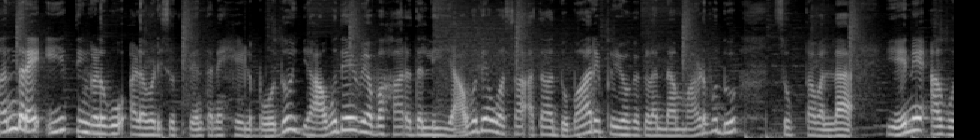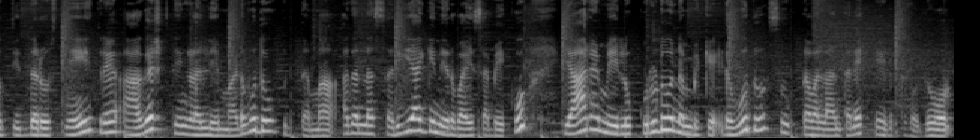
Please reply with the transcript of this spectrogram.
ಅಂದರೆ ಈ ತಿಂಗಳಿಗೂ ಅಳವಡಿಸುತ್ತೆ ಅಂತಲೇ ಹೇಳ್ಬೋದು. ಯಾವುದೇ ವ್ಯವಹಾರದಲ್ಲಿ ಯಾವುದೇ ಹೊಸ ಅಥವಾ ದುಬಾರಿ ಪ್ರಯೋಗಗಳನ್ನು ಮಾಡುವುದು ಸೂಕ್ತವಲ್ಲ. ಏನೇ ಆಗುತ್ತಿದ್ದರೂ ಸ್ನೇಹಿತರೆ, ಆಗಸ್ಟ್ ತಿಂಗಳಲ್ಲಿ ಮಾಡುವುದು ಉತ್ತಮ. ಅದನ್ನು ಸರಿಯಾಗಿ ನಿರ್ವಹಿಸಬೇಕು. ಯಾರ ಮೇಲೂ ಕುರುಡು ನಂಬಿಕೆ ಇಡುವುದು ಸೂಕ್ತವಲ್ಲ ಅಂತಲೇ ಹೇಳ್ಬೋದು.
